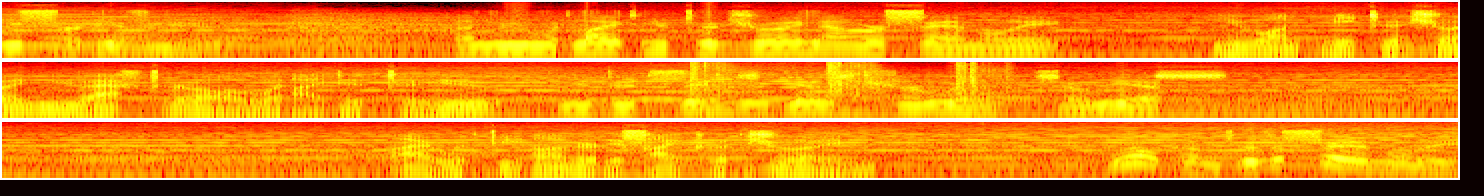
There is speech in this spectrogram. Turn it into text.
we forgive you. And we would like you to join our family. You want me to join you after all what I did to you? You did things against your will, so yes. I would be honored if I could join. Welcome to the family!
